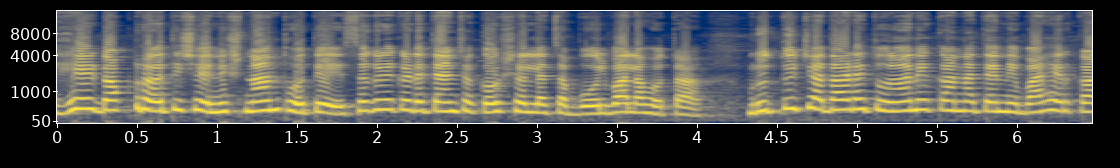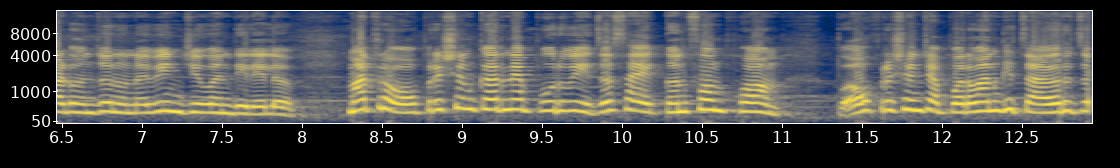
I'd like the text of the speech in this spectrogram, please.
हे डॉक्टर अतिशय निष्णांत होते. सगळीकडे त्यांच्या कौशल्याचा बोलबाला होता. मृत्यूच्या दाढेतून अनेकांना त्यांनी बाहेर काढून जणू नवीन जीवन दिलेलं. मात्र ऑपरेशन करण्यापूर्वी जसा एक कन्फर्म फॉर्म ऑपरेशनच्या परवानगीचा अर्ज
